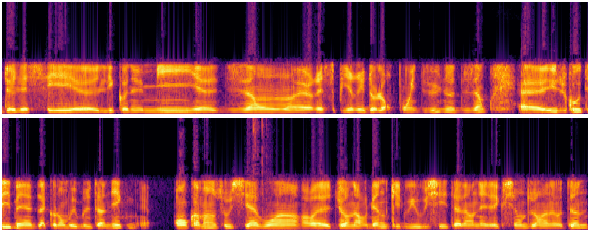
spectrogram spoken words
de laisser l'économie euh, disons, euh, respirer de leur point de vue, disons. Euh, et du côté ben, de la Colombie-Britannique, On commence aussi à voir John Organ, qui lui aussi est allé en élection durant l'automne,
